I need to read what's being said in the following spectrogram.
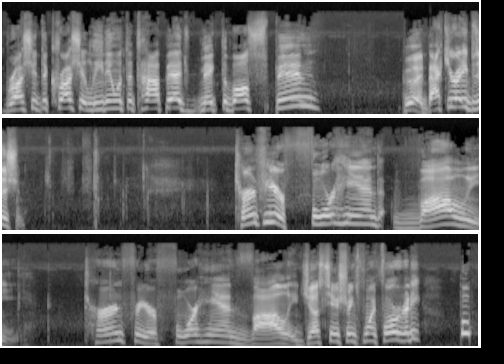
Brush it to crush it. Lead in with the top edge. Make the ball spin. Good. Back to your ready position. Turn for your forehand volley. Turn for your forehand volley. Just here, strings point forward. Ready? Boop.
